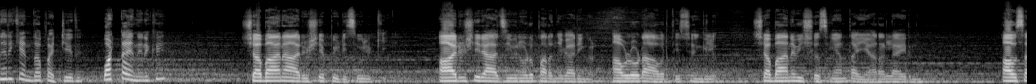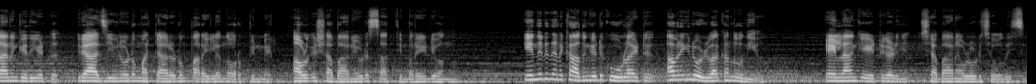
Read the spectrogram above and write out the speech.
നിനക്ക് എന്താ പറ്റിയത്? വട്ടായ നിനക്ക്? ശബാന ആരുഷിയെ പിടിച്ചു കുലുക്കി ആരുഷി രാജീവിനോട് പറഞ്ഞ കാര്യങ്ങൾ അവളോട് ആവർത്തിച്ചെങ്കിലും ശബാന വിശ്വസിക്കാൻ തയ്യാറല്ലായിരുന്നു. അവസാനം ഗതികെട്ട് രാജീവിനോടും മറ്റാരോടും പറയില്ലെന്ന് ഉറപ്പിന്മേൽ അവൾക്ക് ഷബാനയോട് സത്യം പറയേണ്ടി വന്നു. എന്നിട്ട് നിനക്ക് അതും കേട്ട് കൂളായിട്ട് അവനെങ്ങനെ ഒഴിവാക്കാൻ തോന്നിയോ? എല്ലാം കേട്ട് കഴിഞ്ഞ് ശബാന അവളോട് ചോദിച്ചു.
